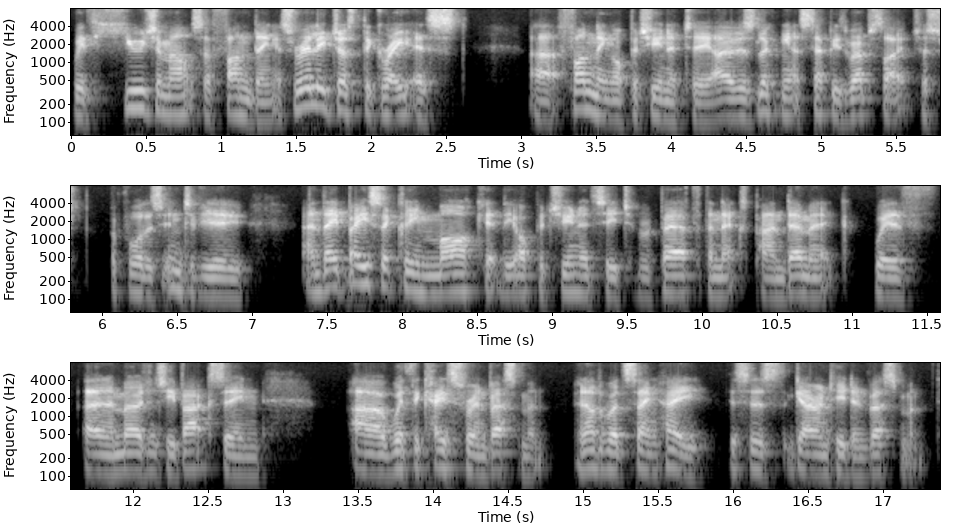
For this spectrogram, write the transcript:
with huge amounts of funding. It's really just the greatest uh, funding opportunity. I was looking at CEPI's website just before this interview, and they basically market the opportunity to prepare for the next pandemic with an emergency vaccine uh, with the case for investment. In other words, saying, hey, this is guaranteed investment.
